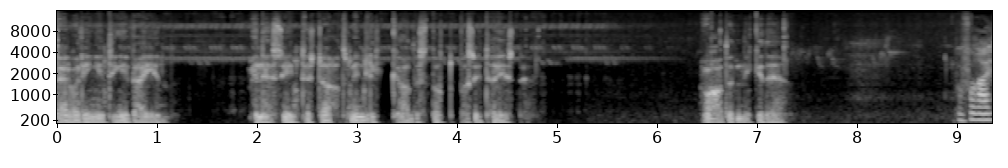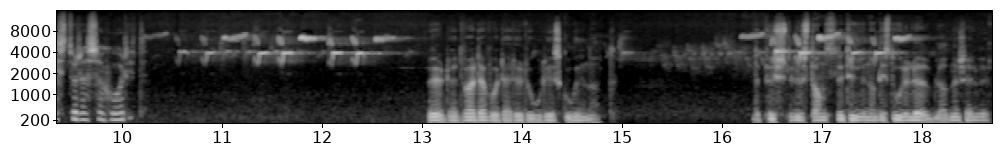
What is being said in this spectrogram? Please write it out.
Der var ingenting i veien, men jeg syntes da at min lykke hadde stått på sitt høyeste. Og hadde den ikke det, Hvorfor reiste du deg så hurtigt? Hører du, Edvard, hvor det er urolig i skogen i natt? Det pusler ustanselig i tuene, og de store løvbladene skjelver.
